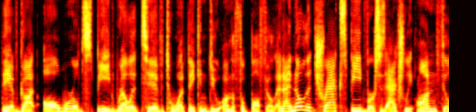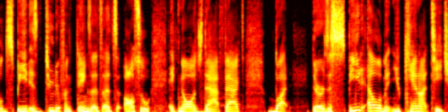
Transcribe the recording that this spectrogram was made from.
they have got all world speed relative to what they can do on the football field. And I know that track speed versus actually on field speed is two different things. Let's, let's also acknowledge that fact, but there is a speed element you cannot teach.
